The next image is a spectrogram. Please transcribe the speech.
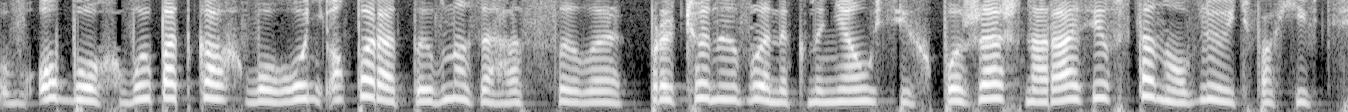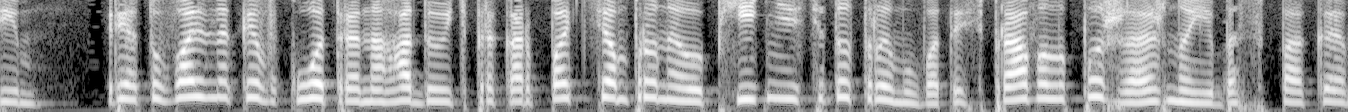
В обох випадках вогонь оперативно загасили. Причини виникнення усіх пожеж наразі встановлюють фахівці. Рятувальники вкотре нагадують прикарпатцям про необхідність дотримуватись правил пожежної безпеки.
